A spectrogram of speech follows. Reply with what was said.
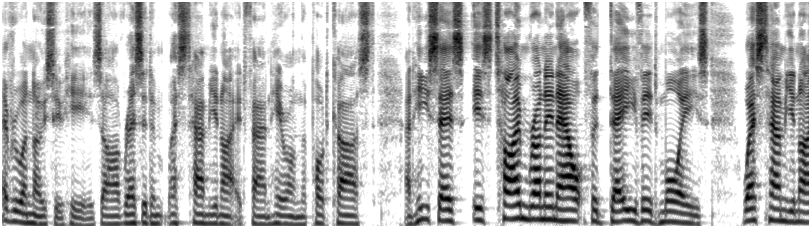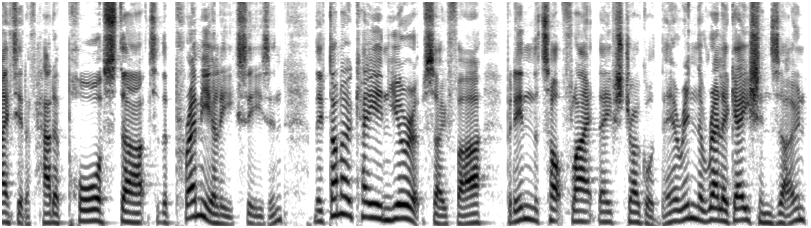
Everyone knows who he is, our resident West Ham United fan here on the podcast. And he says, Is time running out for David Moyes? West Ham United have had a poor start to the Premier League season. They've done okay in Europe so far, but in the top flight they've struggled. They're in the relegation zone.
